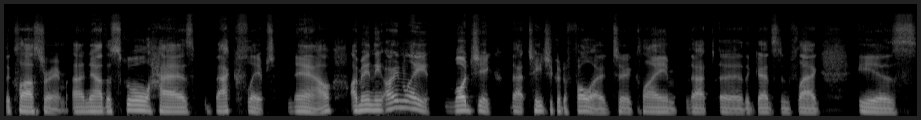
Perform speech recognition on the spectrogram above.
the classroom. Uh, now the school has backflipped now. I mean, the only logic that teacher could have followed to claim that uh, the Gadsden flag is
